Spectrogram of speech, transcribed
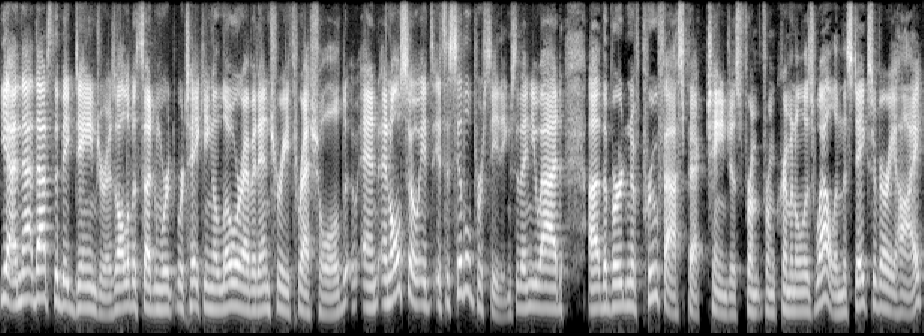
Yeah, and that that's the big danger is all of a sudden we're we're taking a lower evidentiary threshold, and and also it's it's a civil proceeding. So then you add uh, the burden of proof aspect changes from from criminal as well, and the stakes are very high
